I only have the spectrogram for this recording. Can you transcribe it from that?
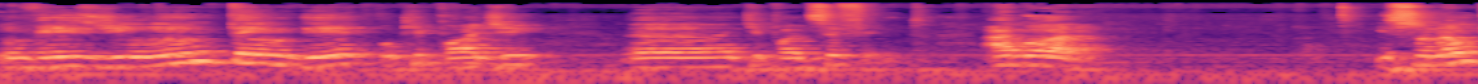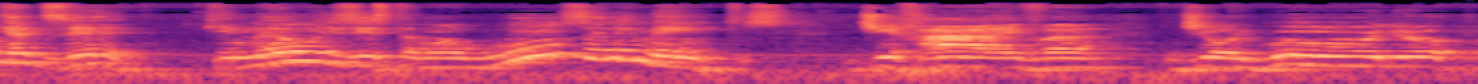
em vez de entender o que pode, uh, que pode ser feito. Agora, isso não quer dizer que não existam alguns elementos de raiva, de orgulho,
